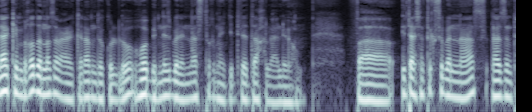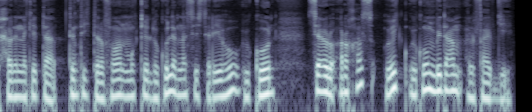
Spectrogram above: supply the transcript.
لكن بغض النظر عن الكلام ده كله هو بالنسبة للناس تقنية جديدة داخل عليهم. فانت عشان تكسب الناس لازم تحاول إنك أنت تنتج تلفون ممكن لكل الناس يشتريه ويكون سعره أرخص ويكون بيدعم ال 5G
